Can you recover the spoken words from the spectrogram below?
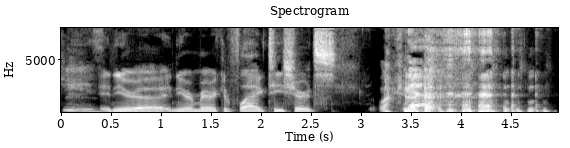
jeez. in your uh, in your American flag T-shirts. Yeah.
